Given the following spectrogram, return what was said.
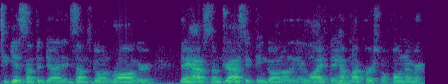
to get something done and something's going wrong or they have some drastic thing going on in their life, they have my personal phone number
